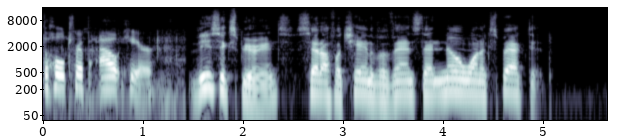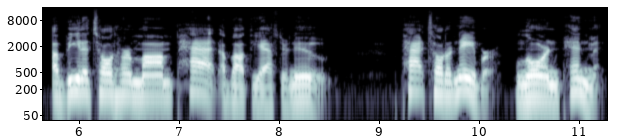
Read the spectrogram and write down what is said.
the whole trip out here. This experience set off a chain of events that no one expected. Abida told her mom, Pat, about the afternoon. Pat told a neighbor, Loren Penman.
